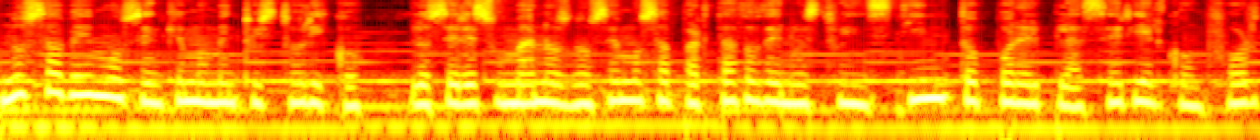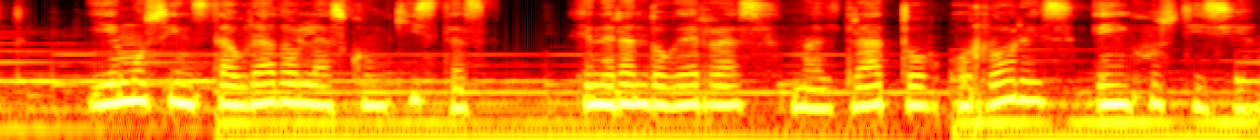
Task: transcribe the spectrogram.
No sabemos en qué momento histórico los seres humanos nos hemos apartado de nuestro instinto por el placer y el confort y hemos instaurado las conquistas, generando guerras, maltrato, horrores e injusticia.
